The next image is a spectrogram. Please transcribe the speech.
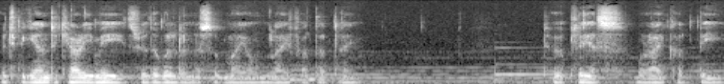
which began to carry me through the wilderness of my own life at that time to a place where I could be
